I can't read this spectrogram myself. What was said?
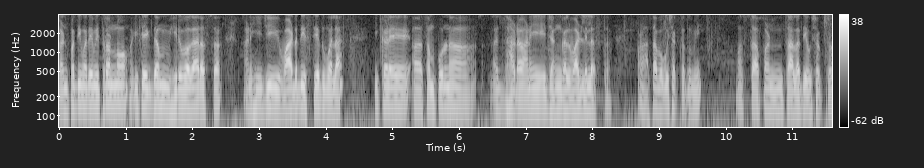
गणपतीमध्ये मित्रांनो इथे एकदम हिरवगार असतं आणि ही जी वाट दिसते तुम्हाला इकडे संपूर्ण झाडं आणि जंगल वाढलेलं असतं. पण आता बघू शकता तुम्ही मस्त आपण चालत येऊ शकतो.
